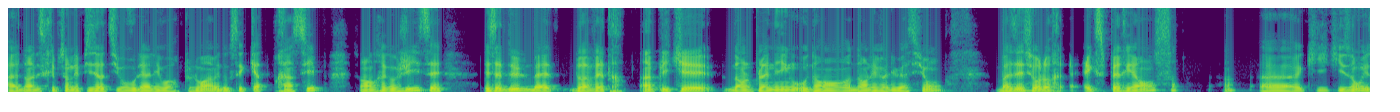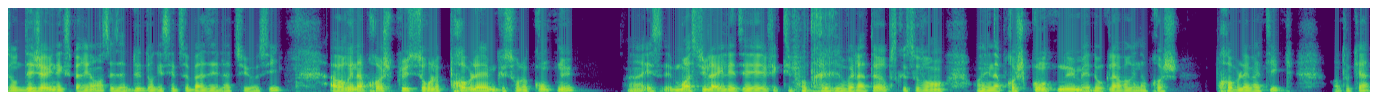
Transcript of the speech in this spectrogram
euh, dans la description de l'épisode si vous voulez aller voir plus loin. Mais donc ces quatre principes dans l'andragogie, c'est les adultes ben, doivent être impliqués dans le planning ou dans, dans l'évaluation, basés sur leur expérience, euh, qu'ils ont. Ils ont déjà une expérience, les adultes, donc essayer de se baser là-dessus aussi. Avoir une approche plus sur le problème que sur le contenu. Hein, et moi, celui-là, il était effectivement très révélateur, parce que souvent, on a une approche contenu, mais donc là, avoir une approche problématique, en tout cas.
